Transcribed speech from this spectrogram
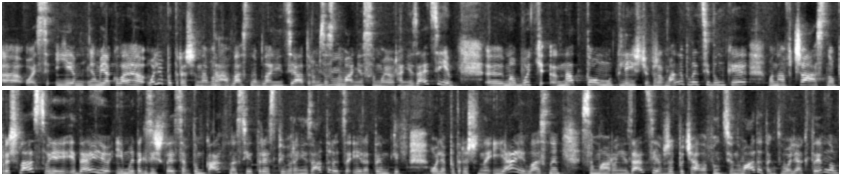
Е, ось і моя колега Оля Петришина, вона Так. власне була ініціатором заснування самої організації. Е, мабуть, на тому тлі, що вже в мене були ці думки, вона вчасно прийшла з своєю ідеєю, і ми так зійшлися в думках. У нас є три співорганізатори: це Іра Тимків, Оля Петришина і я. І власне сама організація вже почала функціонувати так доволі активно.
